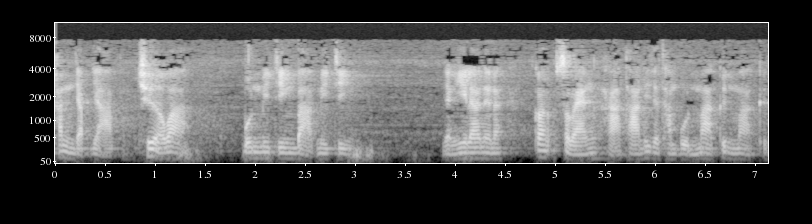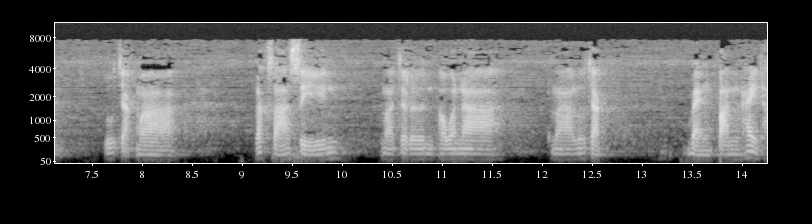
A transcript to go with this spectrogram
ขั้นหยาบหยาบเชื่อว่าบุญมีจริงบาปมีจริง อย่างนี้แล้วเนี่ยนะก็สแสวงหาทางที่จะทำบุญมากขึ้นมากขึ้น รู้จักมารักษาศีล มาเจริญภาวนา มารู้จัก แบ่งปันให้ท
